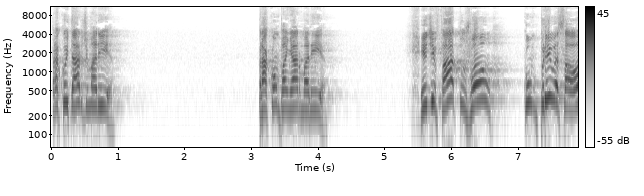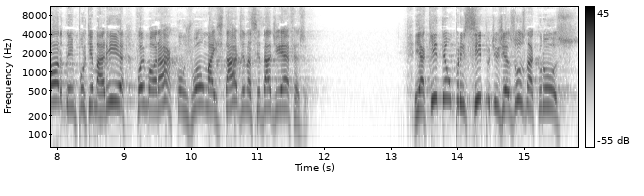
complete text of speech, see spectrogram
para cuidar de Maria, para acompanhar Maria. E de fato, João cumpriu essa ordem porque Maria foi morar com João mais tarde na cidade de Éfeso. E aqui tem um princípio de Jesus na cruz.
